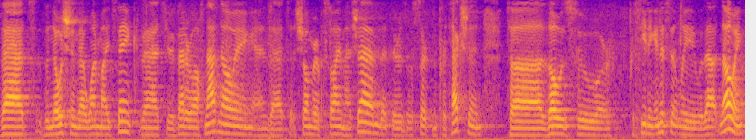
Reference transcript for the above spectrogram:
that the notion that one might think that you're better off not knowing, and that Shomer Psoim Hashem, that there is a certain protection to those who are proceeding innocently without knowing,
